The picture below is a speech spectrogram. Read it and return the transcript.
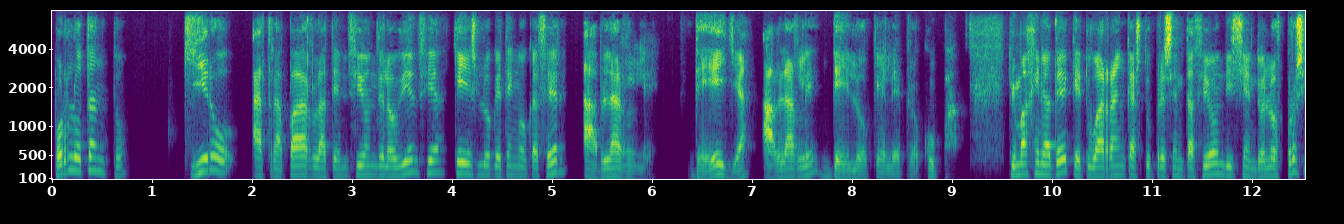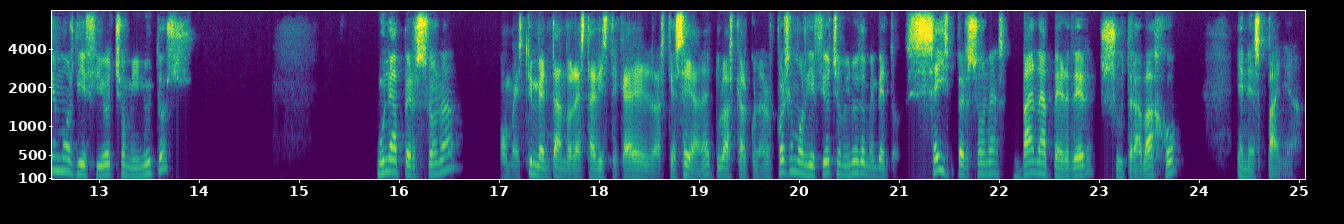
Por lo tanto, quiero atrapar la atención de la audiencia, ¿qué es lo que tengo que hacer? Hablarle, de ella hablarle de lo que le preocupa. Tú imagínate que tú arrancas tu presentación diciendo en los próximos 18 minutos, una persona, o me estoy inventando la estadística, eh, las que sean, eh, tú las calculas, en los próximos 18 minutos me invento, seis personas van a perder su trabajo en España.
